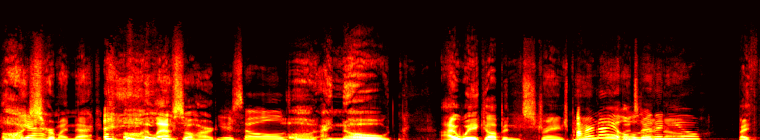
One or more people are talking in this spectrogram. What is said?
Oh, I just hurt my neck. Oh, I laughed so hard. You're so old. Oh, I know. I wake up in strange pain. Aren't I older than now. you? By th-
